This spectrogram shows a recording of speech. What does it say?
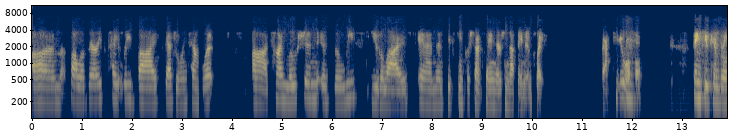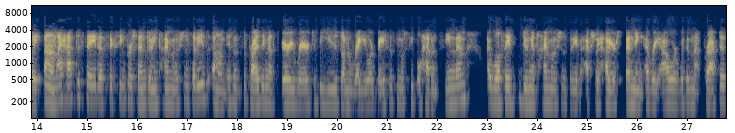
um, followed very tightly by scheduling templates. Uh, time motion is the least utilized, and then 16% saying there's nothing in place. Back to you, mm-hmm. Thank you, Kimberly. Um, I have to say that 16% doing time motion studies um, isn't surprising. That's very rare to be used on a regular basis. Most people haven't seen them. I will say doing a time motion study of actually how you're spending every hour within that practice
